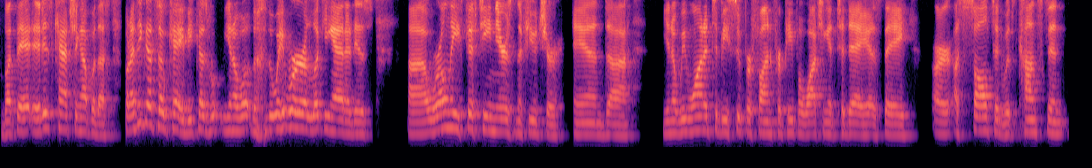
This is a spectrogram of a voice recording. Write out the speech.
but they, it is catching up with us. But i think that's okay because you know the way we're looking at it is uh, we're only 15 years in the future and uh, you know, we want it to be super fun for people watching it today as they are assaulted with constant,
